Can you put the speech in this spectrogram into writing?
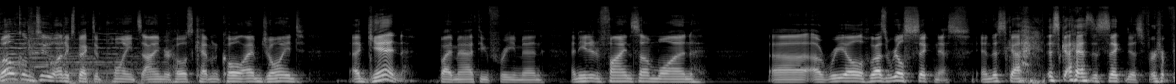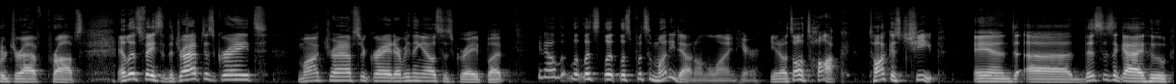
Welcome to Unexpected Points. I'm your host, Kevin Cole. I'm joined again by Matthew Freedman. I needed to find someone uh, a real who has a real sickness, and this guy this guy has a sickness for for draft props. And let's face it, the draft is great. Mock drafts are great. Everything else is great, but you know, let, let's let, let's put some money down on the line here. You know, it's all talk. Talk is cheap, and uh, this is a guy who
